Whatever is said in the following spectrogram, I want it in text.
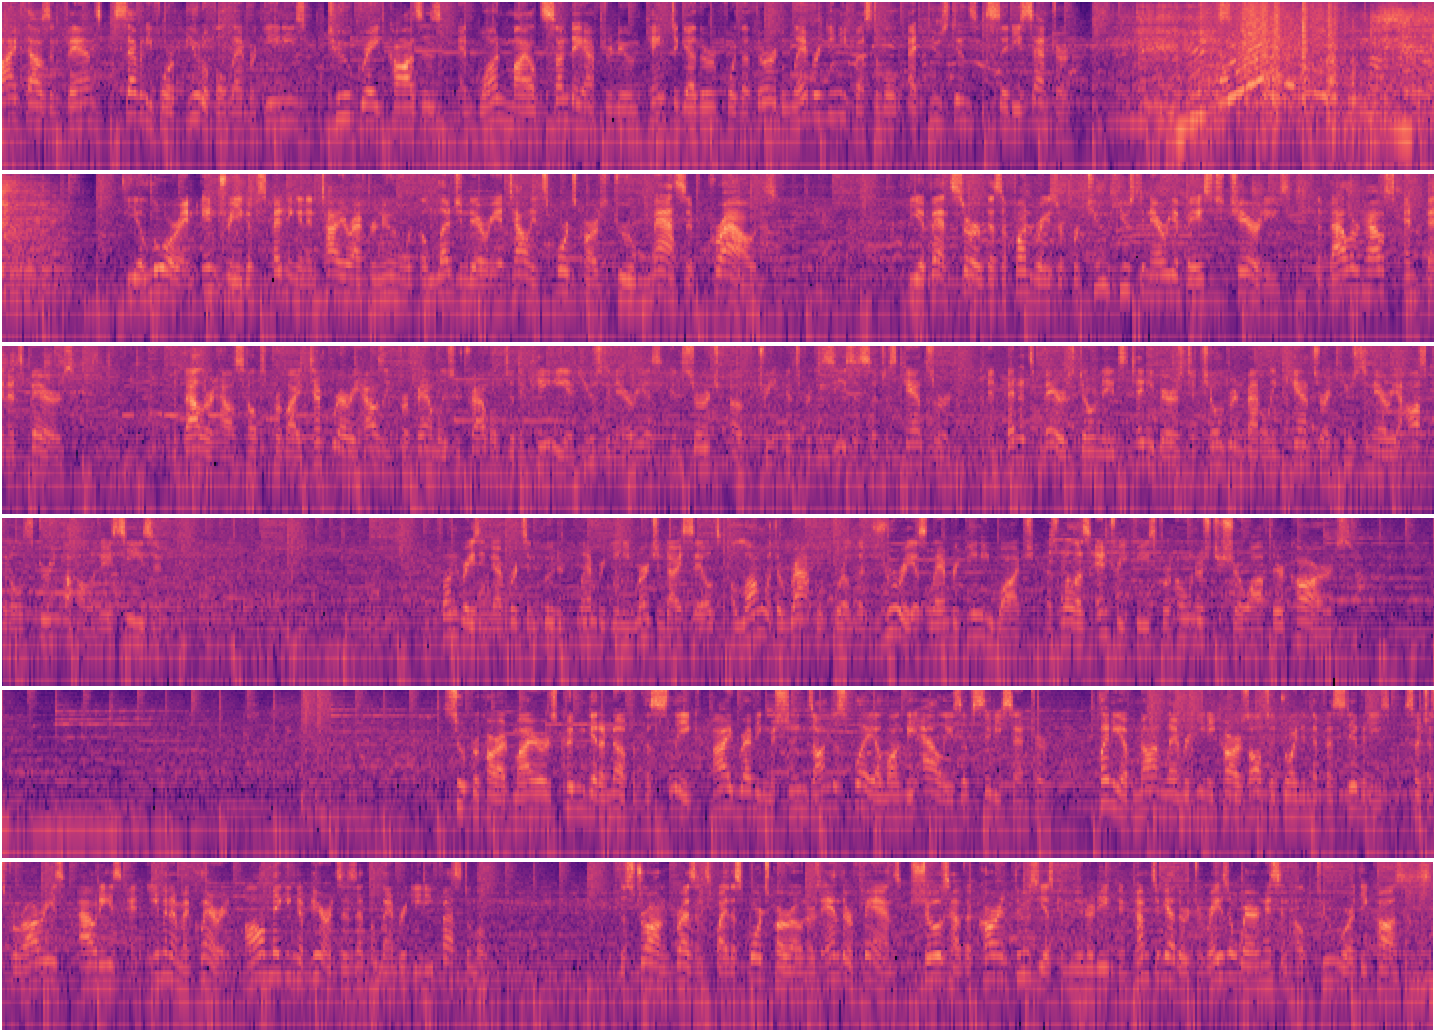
5,000 fans, 74 beautiful Lamborghinis, two great causes, and one mild Sunday afternoon came together for the third Lamborghini Festival at Houston's City Center. The allure and intrigue of spending an entire afternoon with the legendary Italian sports cars drew massive crowds. The event served as a fundraiser for two Houston area based charities, the Ballard House and Bennett's Bears. The Ballard House helps provide temporary housing for families who travel to the Katy and Houston areas in search of treatments for diseases such as cancer, and Bennett's Bears donates teddy bears to children battling cancer at Houston area hospitals during the holiday season. Fundraising efforts included Lamborghini merchandise sales, along with a raffle for a luxurious Lamborghini watch, as well as entry fees for owners to show off their cars. Supercar admirers couldn't get enough of the sleek, high-revving machines on display along the alleys of City Center. Plenty of non-Lamborghini cars also joined in the festivities, such as Ferraris, Audis, and even a McLaren, all making appearances at the Lamborghini Festival. The strong presence by the sports car owners and their fans shows how the car enthusiast community can come together to raise awareness and help two worthy causes.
